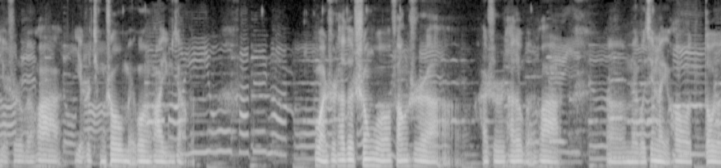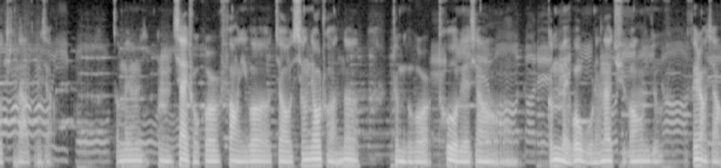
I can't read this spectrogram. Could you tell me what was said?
也是文化，也是挺受美国文化影响的。不管是他的生活方式啊，还是他的文化，嗯，美国进来以后都有挺大的影响。咱们嗯，下一首歌放一个叫《香蕉船》的这么一个歌，特别像，跟美国五十年代曲风就非常像。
